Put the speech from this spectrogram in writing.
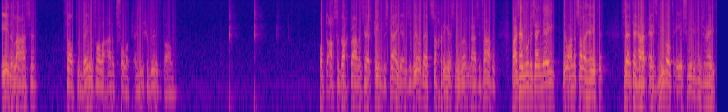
eerder lazen, zal ten deel vallen aan het volk. En hier gebeurt het al. Op de achtste dag kwamen ze het kind besnijden en ze wilden het Zacharias noemen naar zijn vader. Maar zijn moeder zei nee, Johannes zal hij heten. Ze zei tegen haar, er is niemand familie die zo heet.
